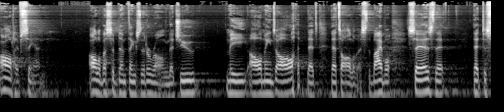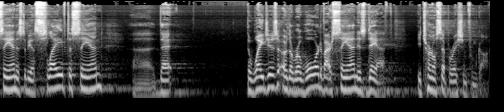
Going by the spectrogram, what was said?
all have sinned. All of us have done things that are wrong, that you me, all means all. That's, that's all of us. The Bible says that, that to sin is to be a slave to sin, uh, that the wages or the reward of our sin is death, eternal separation from God.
